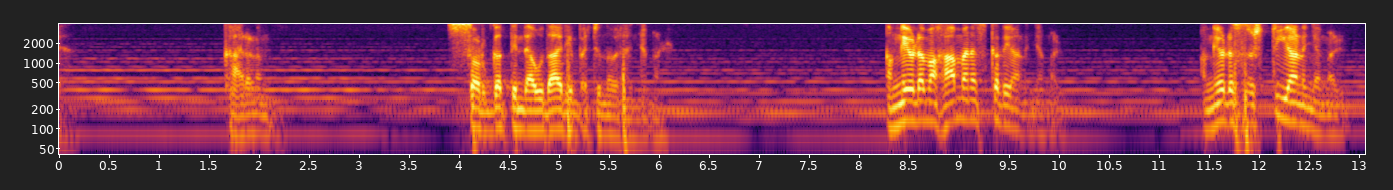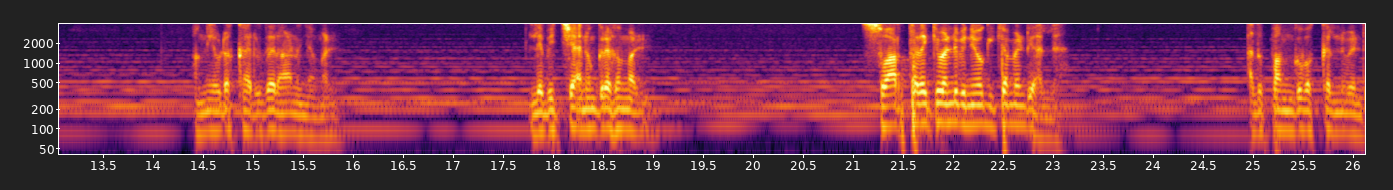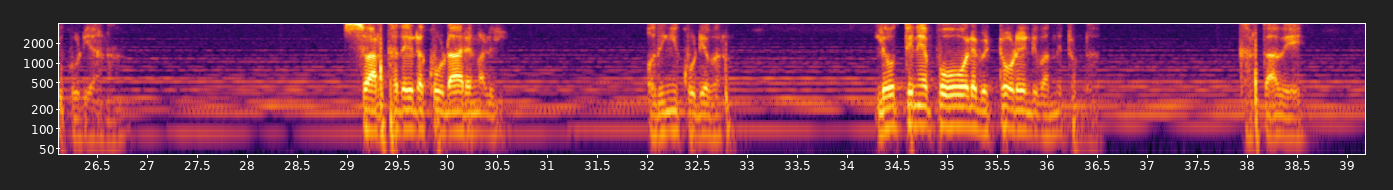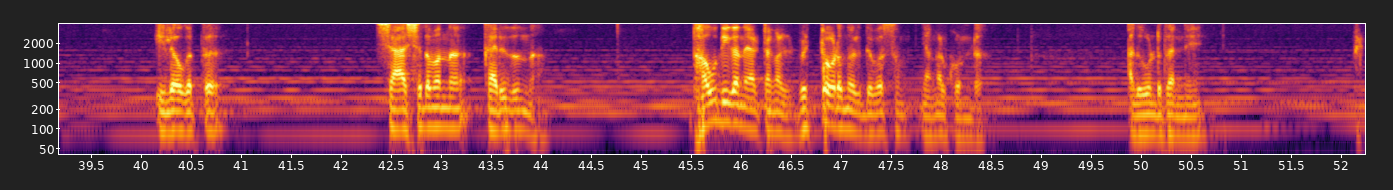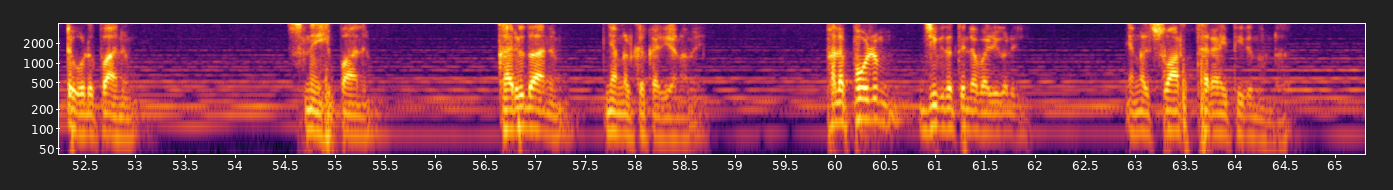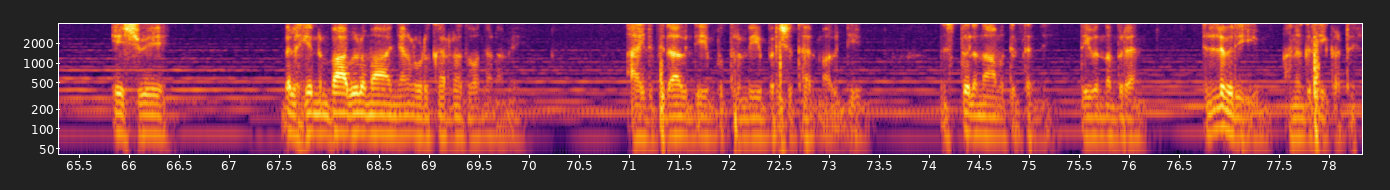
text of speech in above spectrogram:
കാരണം സ്വർഗത്തിന്റെ ഔദാര്യം പറ്റുന്നവരാണ് ഞങ്ങൾ. അങ്ങയുടെ മഹാമനസ്കതയാണ് ഞങ്ങൾ. അങ്ങയുടെ സൃഷ്ടിയാണ് ഞങ്ങൾ. അങ്ങയുടെ കരുതലാണ് ഞങ്ങൾ. ലഭിച്ച അനുഗ്രഹങ്ങൾ സ്വാർത്ഥതയ്ക്ക് വേണ്ടി വിനിയോഗിക്കാൻ വേണ്ടി അല്ല അത് പങ്കുവെക്കലിന് വേണ്ടി കൂടിയാണ്. സ്വാർത്ഥതയുടെ കൂടാരങ്ങളിൽ ഒതുങ്ങിക്കൂടിയവർ ലോത്തിനെ പോലെ വിട്ടോടേണ്ടി വന്നിട്ടുണ്ട്. കർത്താവെ ഈ ലോകത്ത് ശാശ്വതമെന്ന് കരുതുന്ന ഭൗതിക നേട്ടങ്ങൾ വിട്ടോടുന്ന ഒരു ദിവസം ഞങ്ങൾക്കുണ്ട്. അതുകൊണ്ട് തന്നെ വിട്ടുകൊടുപ്പാനും സ്നേഹിപ്പാനും കരുതാനും ഞങ്ങൾക്ക് കഴിയണമേ. പലപ്പോഴും ജീവിതത്തിന്റെ വഴികളിൽ ഞങ്ങൾ സ്വാർത്ഥരായി തീരുന്നുണ്ട് യേശുവെ ബലഹീനും പാപികളുമായ ഞങ്ങളോട് കരുണ തോന്നണമേ. ആയത് പിതാവിന്റെയും പുത്രന്റെയും പരിശുദ്ധാത്മാവിന്റെയും നിസ്തുല നാമത്തിൽ തന്നെ. ദൈവം നമ്പുരാൻ എല്ലാവരെയും അനുഗ്രഹിക്കട്ടെ.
